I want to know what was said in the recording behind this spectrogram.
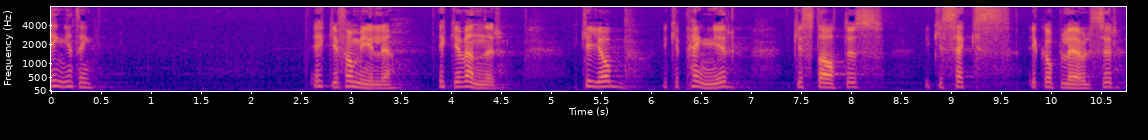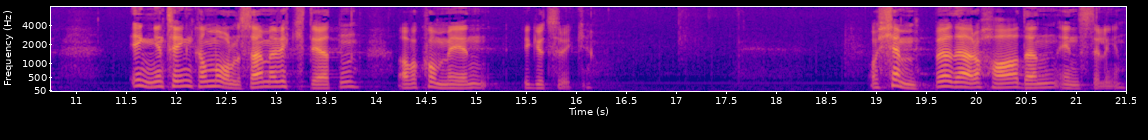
Ingenting. Ikke familie, ikke venner, ikke jobb, ikke penger, ikke status, ikke sex, ikke opplevelser. Ingenting kan måle seg med viktigheten av å komme inn i Guds rike. Å kjempe, det er å ha den innstillingen.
